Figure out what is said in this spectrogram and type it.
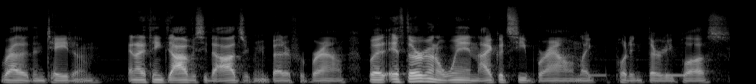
rather than Tatum. And I think obviously the odds are going to be better for Brown. But if they're going to win, I could see Brown like putting 30 plus.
